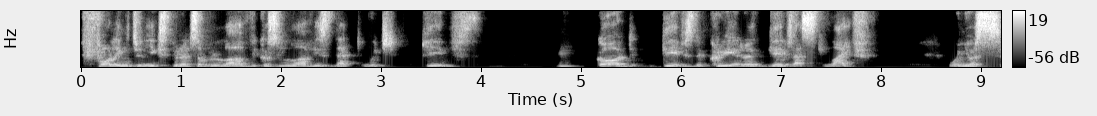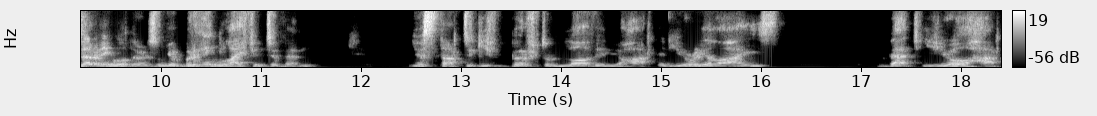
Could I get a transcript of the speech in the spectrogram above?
falling to the experience of love because love is that which gives. Mm. God gives, the Creator gives us life. When you're serving others, when you're breathing life into them, you start to give birth to love in your heart. And you realize that your heart,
